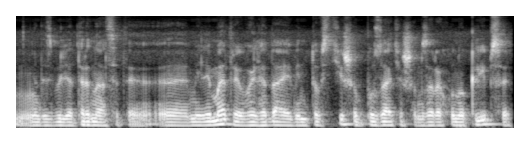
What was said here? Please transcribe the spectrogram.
Десь біля 13 мм. Виглядає він товстішим, пузатішим за рахунок кліпси.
